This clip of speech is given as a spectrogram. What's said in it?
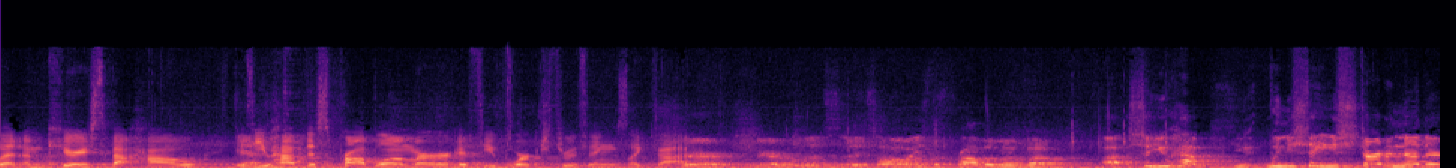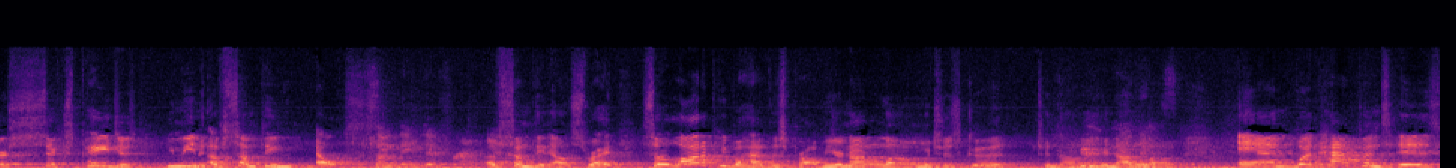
Right. But I'm curious about how, if you have this problem or if you've worked through things like that. Sure, sure. Well, it's, it's always the problem of, uh, uh, so you have, you, when you say you start another six pages, you mean of something else? Something different. Of something else, right. So a lot of people have this problem. You're not alone, which is good to know that you're not alone. And what happens is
